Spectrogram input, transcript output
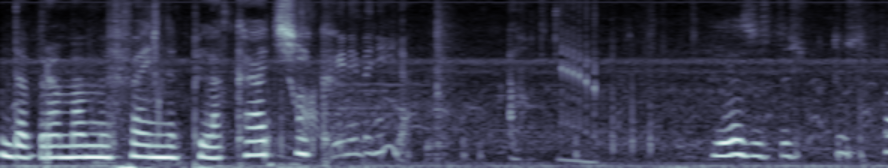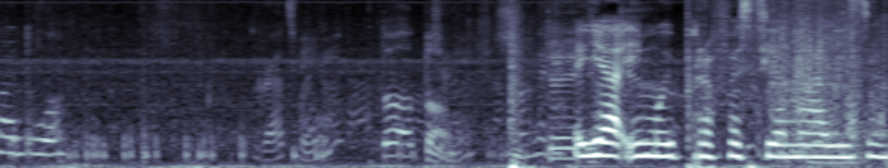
Dobra, mamy fajny plakacik. Jezus, coś tu spadło. Ja i mój profesjonalizm.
